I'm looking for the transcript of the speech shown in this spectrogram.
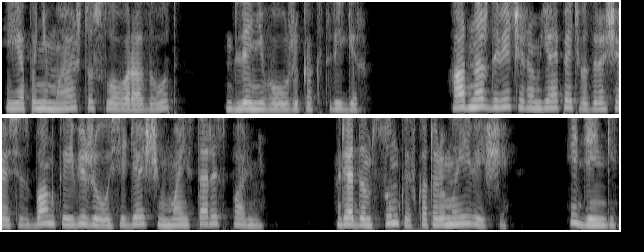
И я понимаю, что слово «развод» для него уже как триггер. А однажды вечером я опять возвращаюсь из банка и вижу его сидящим в моей старой спальне. Рядом с сумкой, в которой мои вещи. И деньги.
